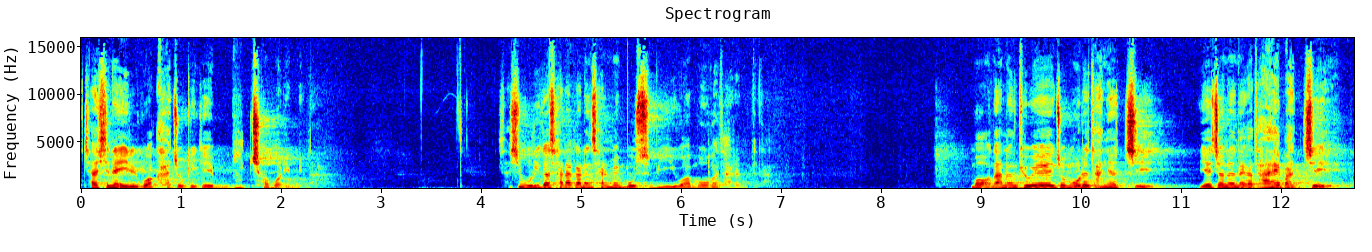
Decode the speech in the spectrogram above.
자신의 일과 가족에게 묻혀버립니다. 사실 우리가 살아가는 삶의 모습이 이와 뭐가 다릅니까? 뭐 나는 교회에 좀 오래 다녔지. 예전에 내가 다 해봤지.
